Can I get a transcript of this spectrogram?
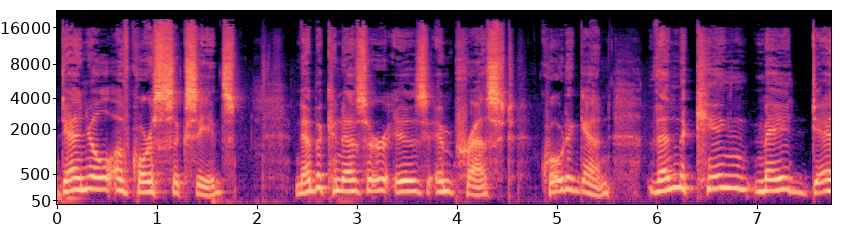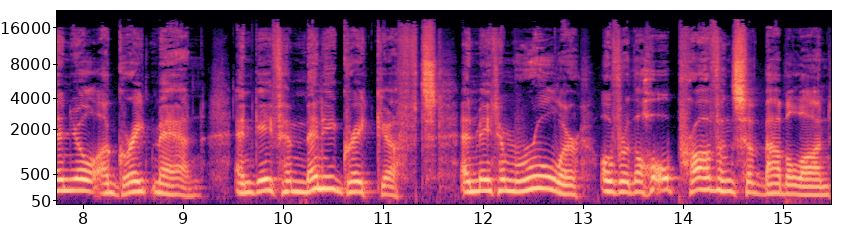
Daniel, of course, succeeds. Nebuchadnezzar is impressed Quote again Then the king made Daniel a great man, and gave him many great gifts, and made him ruler over the whole province of Babylon,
